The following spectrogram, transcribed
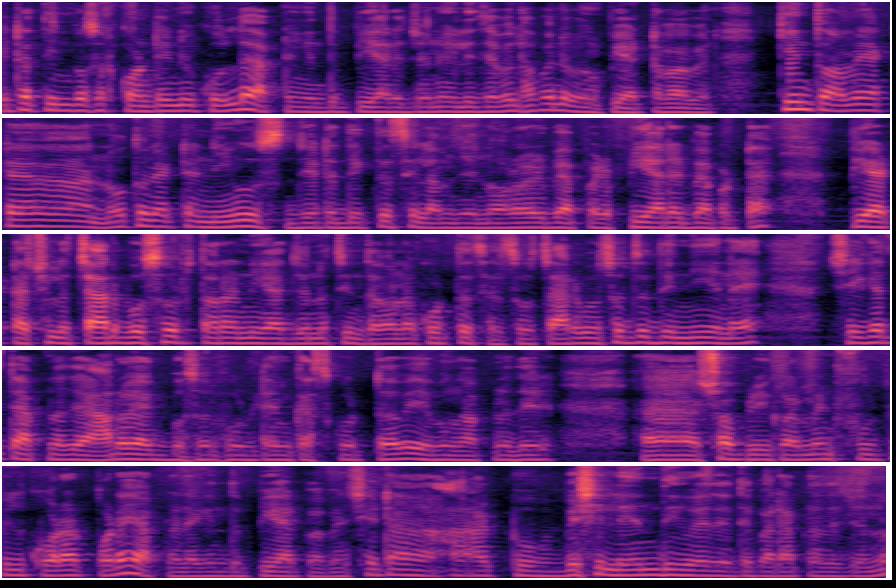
এটা তিন বছর কন্টিনিউ করলে আপনি কিন্তু পিয়ারের জন্য এলিজেবল হবেন এবং পিয়ারটা পাবেন। কিন্তু আমি একটা নতুন একটা নিউজ যেটা দেখতেছিলাম যে নরওয়ের ব্যাপারে পিয়ারের ব্যাপারটা পিআরটা আসলে চার বছর তারা নেওয়ার জন্য চিন্তাভাবনা করতেছে। সো চার বছর যদি নিয়ে নেয়, সেক্ষেত্রে আপনাদের আরও এক বছর ফুল টাইম কাজ করতে হবে এবং আপনাদের সব রিকোয়ারমেন্ট ফুলফিল করার পরে আপনারা কিন্তু পিআর পাবেন। সেটা আর একটু বেশি লেন্দি হয়ে যেতে পারে আপনাদের জন্য।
